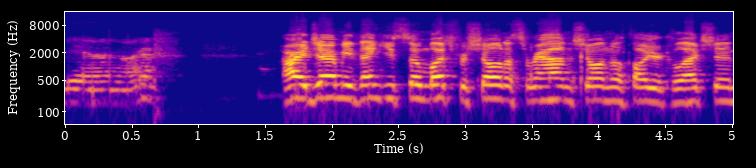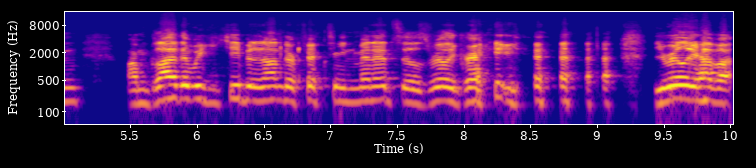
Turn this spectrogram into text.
Yeah, no, I got All right, Jeremy, thank you so much for showing us around, showing us all your collection. I'm glad that we can keep it in under 15 minutes. It was really great. you really have a,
